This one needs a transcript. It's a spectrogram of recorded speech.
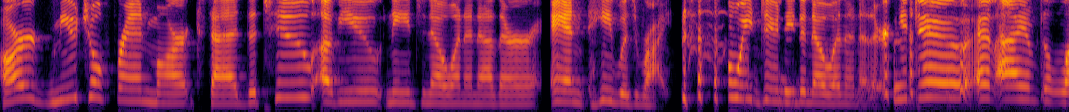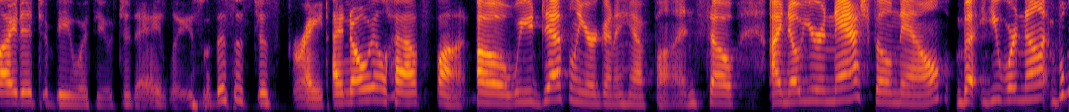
Our mutual friend Mark said the two of you need to know one another, and he was right. we do need to know one another. we do, and I am delighted to be with you today, Lisa. This is just great. I know we'll have fun. Oh, we definitely are going to have fun. So I know you're in Nashville now, but you were not born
